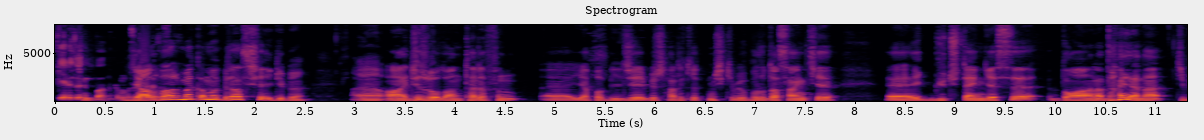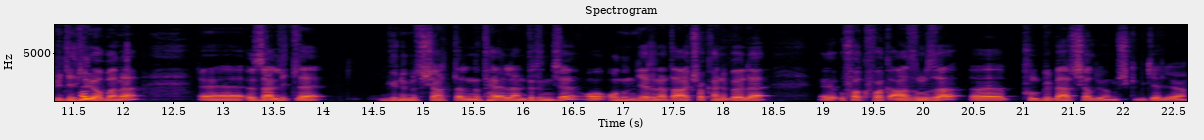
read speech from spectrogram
Geri dönüp baktığımızda. Yalvarmak ama biraz şey gibi. E, aciz olan tarafın e, yapabileceği bir hareketmiş gibi. Burada sanki e, güç dengesi doğa anadan yana gibi geliyor bana. E, özellikle günümüz şartlarını değerlendirince. O, onun yerine daha çok hani böyle e, ufak ufak ağzımıza e, pul biber çalıyormuş gibi geliyor.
